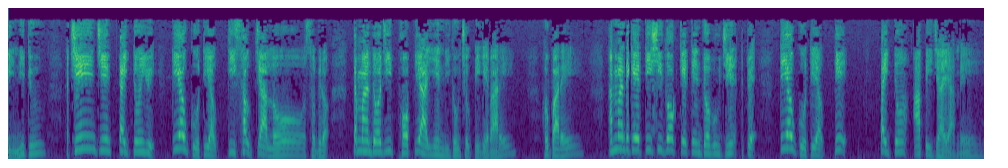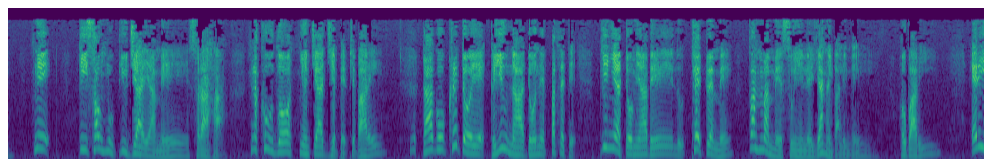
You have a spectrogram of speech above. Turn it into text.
သည်နိတူအချင်းချင်းတိုက်တွန်း၍တယောက်ကိုတယောက်တိဆောက်ကြလောဆိုပြီးတော့တမန်တော်ကြီးဖော်ပြရင်းဏိဂုံးချုပ်ပေးခဲ့ပါတယ်ဟုတ်ပါတယ်အမှန်တကယ်တည်ရှိသောကယ်တင်တော်မူခြင်းအတွက်တယောက်ကိုတယောက်တိတိုက်တွန်းအားပေးကြရမယ်နှစ်တိဆောက်မှုပြုကြရမယ်ဆရာဟာနှစ်ခုသောညွှန်ကြားချက်ပဲဖြစ်ပါတယ် ဒါကိုခရစ်တော်ရဲ့ဂယုနာတော်နဲ့ပတ်သက်တဲ့ပြည့်ညတ်တော်များပဲလို့ထည့်တွက်မယ်သတ်မှတ်မယ်ဆိုရင်လည်းရနိုင်ပါလိမ့်မယ်ဟုတ်ပါပြီအဲ့ဒီ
